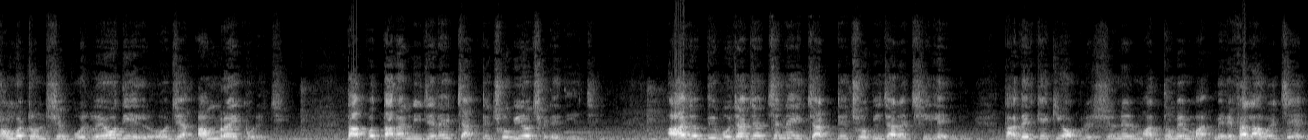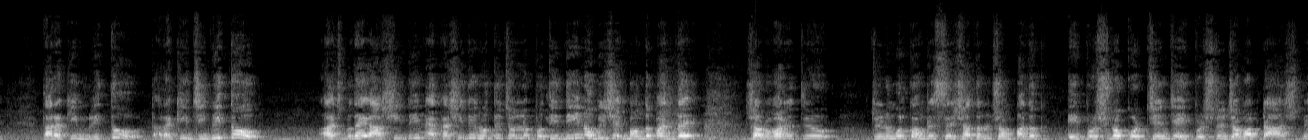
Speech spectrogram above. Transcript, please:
সংগঠন সে বলেও দিল যে আমরাই করেছি। তারপর তারা নিজেরাই চারটে ছবিও ছেড়ে দিয়েছে। আজ অবধি বোঝা যাচ্ছে না এই চারটে ছবি যারা ছিলেন, তাদেরকে কি অপারেশনের মাধ্যমে মেরে ফেলা হয়েছে? তারা কি মৃত? তারা কি জীবিত? আজ বোধহয় আশি দিন, একাশি দিন হতে চলল প্রতিদিন অভিষেক বন্দ্যোপাধ্যায়, সর্বভারতীয় তৃণমূল কংগ্রেসের সাধারণ সম্পাদক, এই প্রশ্ন করছেন যে এই প্রশ্নের জবাবটা আসবে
